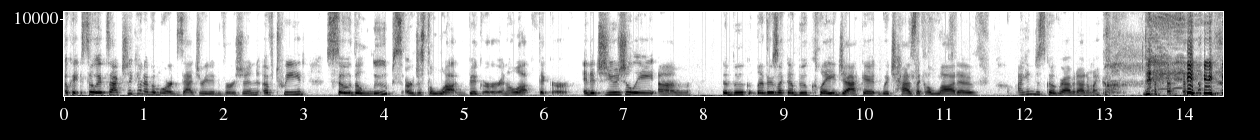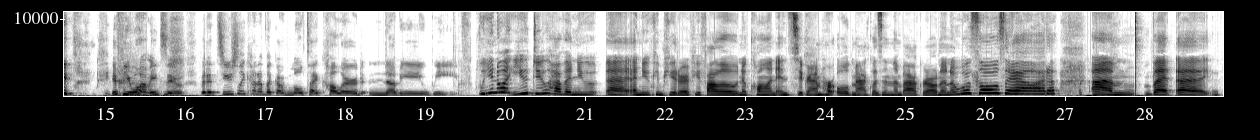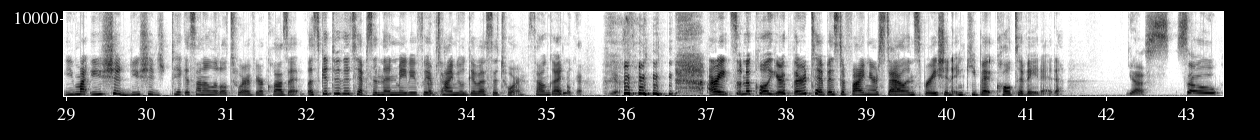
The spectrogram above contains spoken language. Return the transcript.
Okay, so it's actually kind of a more exaggerated version of tweed. So the loops are just a lot bigger and a lot thicker, and it's usually um, the boucle. There's like a boucle jacket which has like a lot of I can just go grab it out of my closet if you want me to. But it's usually kind of like a multicolored nubby weave. Well, you know what? You do have a new uh, a new computer. If you follow Nicole on Instagram, her old Mac was in the background, and it was so sad. Um, but uh, you might you should you should take us on a little tour of your closet. Let's get through the tips, and then maybe if we have okay. time, you'll give us a tour. Sound good? Okay. Yes. All right. So Nicole, your third tip is to find your style inspiration and keep it cultivated. Yes. So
